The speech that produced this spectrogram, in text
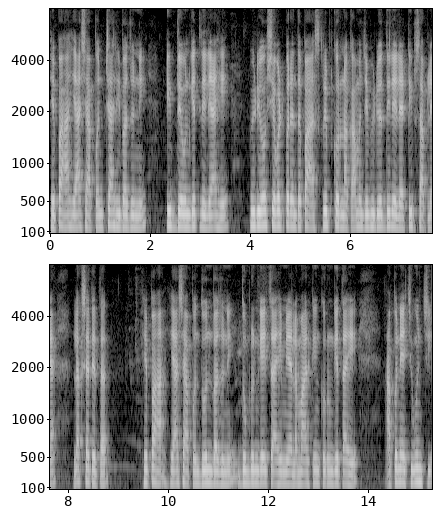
हे पहा या अशा आपण चारही बाजूंनी टिप देऊन घेतलेली आहे. व्हिडिओ शेवटपर्यंत पहा. स्क्रिप्ट करू नका म्हणजे व्हिडिओत दिलेल्या टिप्स आपल्या लक्षात येतात. हे पहा हे अशा आपण दोन बाजूने दुमडून घ्यायचं आहे. मी याला मार्किंग करून घेत आहे. आपण याची उंची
